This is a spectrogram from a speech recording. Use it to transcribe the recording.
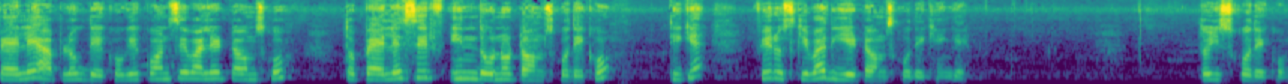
पहले आप लोग देखोगे कौन से वाले टर्म्स को? तो पहले सिर्फ़ इन दोनों टर्म्स को देखो। ठीक है? फिर उसके बाद ये टर्म्स को देखेंगे। तो इसको देखो।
